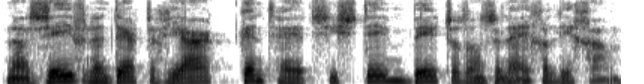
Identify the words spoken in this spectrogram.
Na 37 jaar kent hij het systeem beter dan zijn eigen lichaam.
